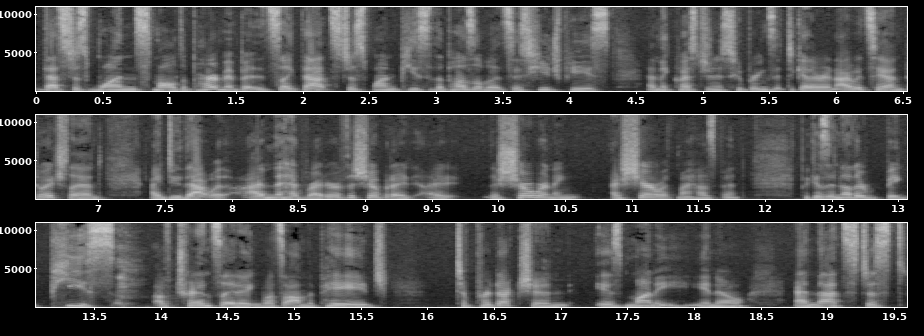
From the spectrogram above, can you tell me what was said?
that's just one small department, but it's like that's just one piece of the puzzle, but it's this huge piece. And the question is who brings it together. And I would say on Deutschland, I do that with I'm the head writer of the show, but I, I the show running I share with my husband because another big piece of translating what's on the page to production is money, you know, and that's just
